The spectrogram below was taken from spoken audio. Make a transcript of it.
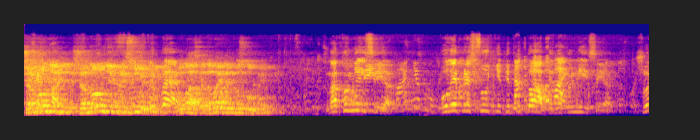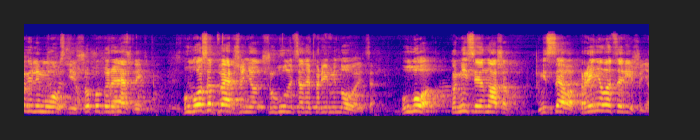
Шановні, шановні присутні, будь ласка, давайте послухаємо. На комісіях були присутні депутати на комісіях, що Вілімовський, що Побережний. Було затвердження, що вулиця не перейменовується. Було. Комісія наша місцева прийняла це рішення?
